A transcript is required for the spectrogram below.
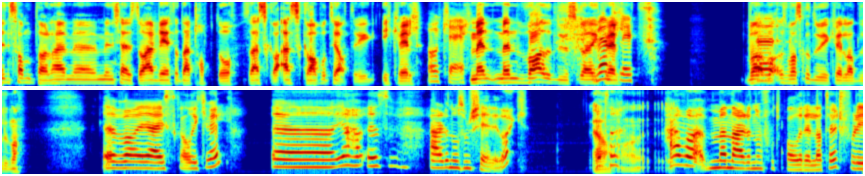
den samtalen her med min kjæreste, og jeg vet at jeg har tapt òg, så jeg skal, jeg skal på teater i, i kveld. ok Men, men hva er det du skal i kveld? Vent litt. Hva, hva, Eh, hva skal du i kveld, Adelina? Eh, Hva jeg skal i kveld? Uh, ja, er det noe som skjer i dag? Ja, Her. Men er det noe fotballrelatert? Fordi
